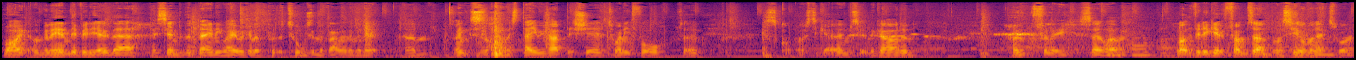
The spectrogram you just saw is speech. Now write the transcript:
Right, I'm going to end the video there. It's the end of the day anyway. We're going to put the tools in the van in a minute. Um, I think this is the hottest day we've had this year, 24. So it's quite nice to get home, sit in the garden. Hopefully. So um, like the video, give it a thumbs up. and We'll see you on the next one.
